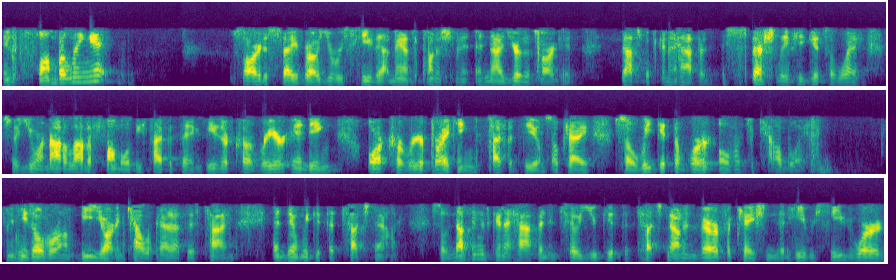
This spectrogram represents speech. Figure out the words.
and fumbling it, sorry to say, bro, you receive that man's punishment, and now you're the target. That's what's going to happen, especially if he gets away. So you are not allowed to fumble with these type of things. These are career-ending or career-breaking type of deals, okay? So we get the word over to Cowboy and he's over on B yard in Calipat at this time. And then we get the touchdown. So nothing's going to happen until you get the touchdown and verification that he received word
